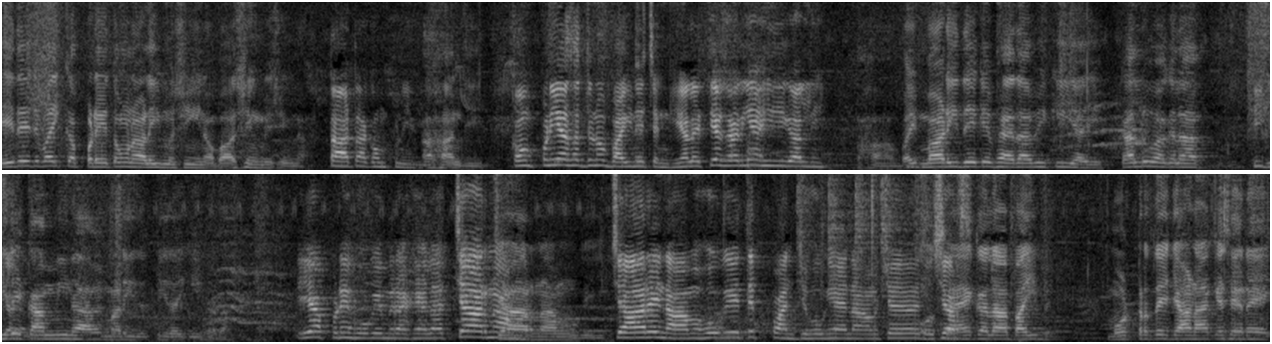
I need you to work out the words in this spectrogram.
ਇਹਦੇ 'ਚ ਬਾਈ ਕੱਪੜੇ ਧੋਣ ਵਾਲੀ ਮਸ਼ੀਨ ਆ ਵਾਸ਼ਿੰਗ ਮਸ਼ੀਨ ਆ। ਟਾਟਾ ਕੰਪਨੀ ਦੀ। ਆ, ਹਾਂਜੀ। ਕੰਪਨੀਆਂ ਸੱਜਣੋ ਬਾਈ ਨੇ ਚੰਗੀਆਂ ਲੈਤੀਆਂ ਸਾਰੀਆਂ ਇਹੀ ਗੱਲ ਨਹੀਂ। ਹਾਂ ਬਾਈ ਮਾੜੀ ਦੇ ਕੇ ਫਾਇਦਾ ਵੀ ਕੀ ਆ ਜੀ? ਕੱਲ ਨੂੰ ਅਗਲਾ ਠੀਕ ਆ ਜਿਹਦੇ ਕੰਮ ਹੀ ਨਾ ਆਵੇ ਮਾੜੀ ਦਿੱਤੀ ਦਾ ਕੀ ਫਾਇਦਾ? ਇਹ ਆਪਣੇ ਹੋ ਗਏ ਮੇਰਾ ਖਿਆਲ ਆ ਚਾਰ ਨਾਮ। ਚਾਰ ਨਾਮ ਹੋ ਗਏ ਜੀ। ਚਾਰ ਇਨਾਮ ਹੋ ਗਏ ਤੇ ਪੰਜ ਹੋ ਗਿਆ ਇਨਾਮ ਚ ਉਹ ਸਾਈਕਲ ਆ ਬਾਈ ਮੋਟਰ ਤੇ ਜਾਣਾ ਕਿਸੇ ਨੇ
